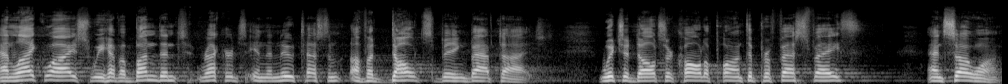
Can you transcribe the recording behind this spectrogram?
And likewise, we have abundant records in the New Testament of adults being baptized, which adults are called upon to profess faith, and so on.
